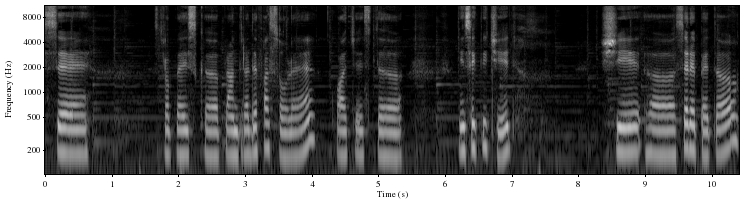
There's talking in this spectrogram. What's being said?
Se stropesc uh, plantele de fasole cu acest uh, insecticid și uh, se repetă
